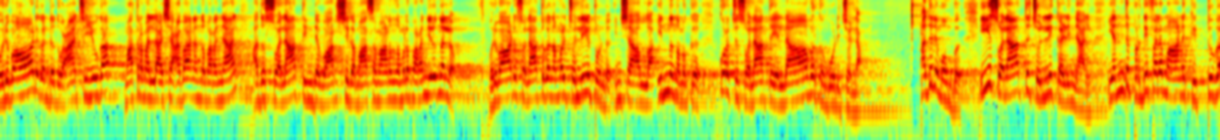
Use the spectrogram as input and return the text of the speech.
ഒരുപാട് കണ്ട് ദുആ ചെയ്യുക. മാത്രമല്ല ഷാബാൻ എന്ന് പറഞ്ഞാൽ അത് സ്വലാത്തിന്റെ വാർഷിക മാസമാണെന്ന് നമ്മൾ പറഞ്ഞിരുന്നല്ലോ. ഒരുപാട് സ്വലാത്തുകൾ നമ്മൾ ചൊല്ലിയിട്ടുണ്ട്. ഇൻഷാ അള്ളാ ഇന്ന് നമുക്ക് കുറച്ച് സ്വലാത്ത് എല്ലാവർക്കും കൂടി ചൊല്ലാം. അതിനു മുമ്പ് ഈ സ്വലാത്ത് ചൊല്ലിക്കഴിഞ്ഞാൽ എന്ത് പ്രതിഫലമാണ് കിട്ടുക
